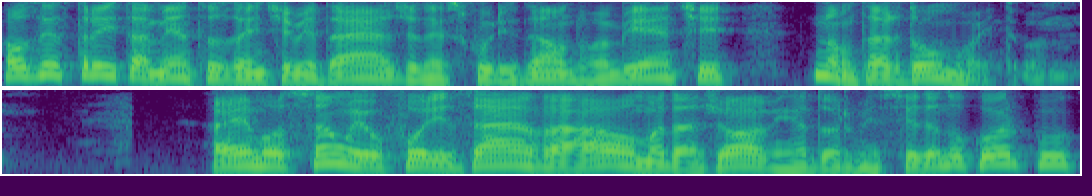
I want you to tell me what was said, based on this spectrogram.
aos estreitamentos da intimidade na escuridão do ambiente, não tardou muito. A emoção euforizava a alma da jovem adormecida no corpo,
